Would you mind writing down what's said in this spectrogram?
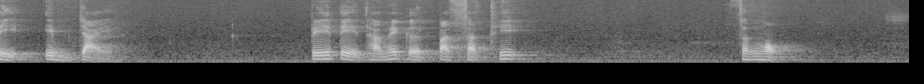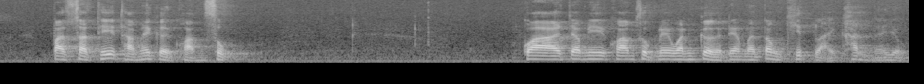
ติอิ่มใจ ปีติทำให้เกิดปัสสัทธิ สงบ ปัสสัทธิทำให้เกิดความสุข กว่าจะมีความสุขในวันเกิดเนี่ยมันต้องคิดหลายขั้นนะโยม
